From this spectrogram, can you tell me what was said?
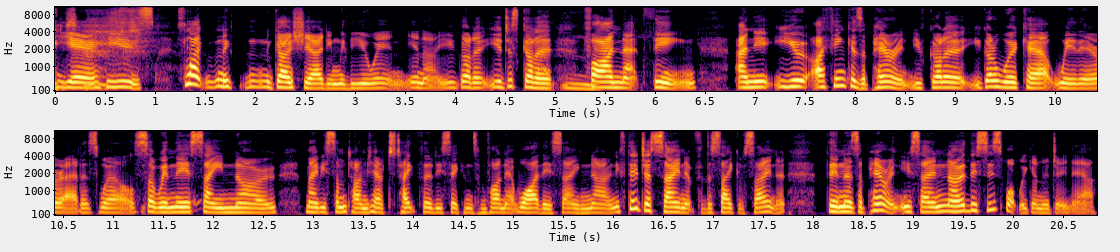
yeah, he is. It's like ne- negotiating with the UN. You know, you got to, you just got to Mm. find that thing, and you, you, I think, as a parent, you've got to, you've got to work out where they're at as well. So when they're saying no, maybe sometimes you have to take thirty seconds and find out why they're saying no. And if they're just saying it for the sake of saying it, then as a parent, you say, no, this is what we're going to do now.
